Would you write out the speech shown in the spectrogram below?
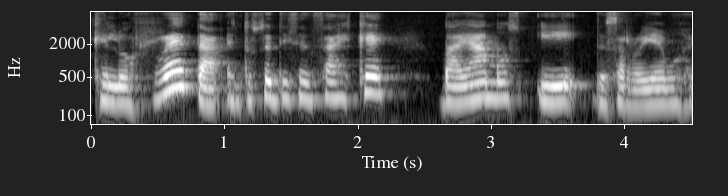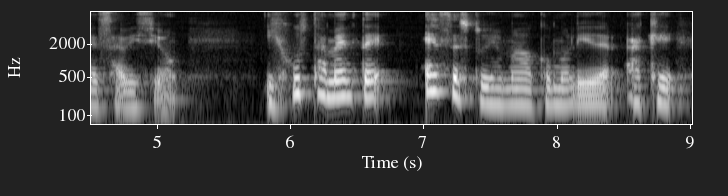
que los reta, entonces dicen, ¿sabes qué? Vayamos y desarrollemos esa visión. Y justamente ese es tu llamado como líder, a que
